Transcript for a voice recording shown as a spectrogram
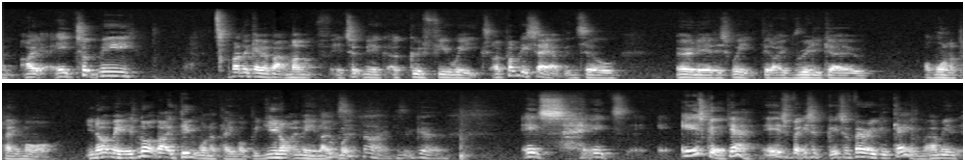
um, I it took me. I've had the game about a month. It took me a, a good few weeks. I'd probably say up until earlier this week did I really go. I want to play more. You know what I mean? It's not that I didn't want to play more, but you know what I mean. Like, What's what- it like? Is it good? it's it's it is good. Yeah, it is. But It's a it's a very good game. I mean,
